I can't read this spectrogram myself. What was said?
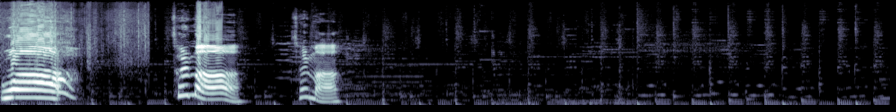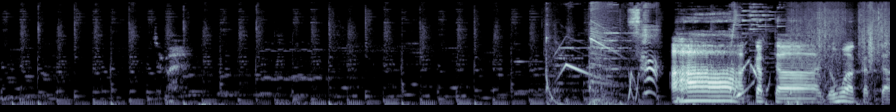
와. 설마. 설마. 아, 아깝다. 너무 아깝다.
